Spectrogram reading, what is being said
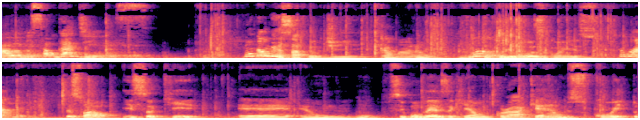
ala dos salgadinhos. Vamos Então- começar pelo de camarão? Tô Vamos. curioso com isso. Então abre. Pessoal, isso aqui é, é um, um- Segundo eles aqui, é um cracker, é um biscoito,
